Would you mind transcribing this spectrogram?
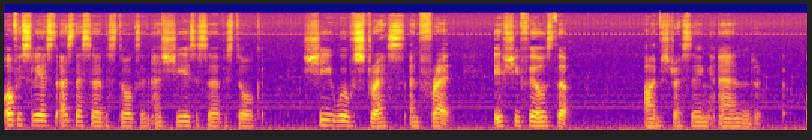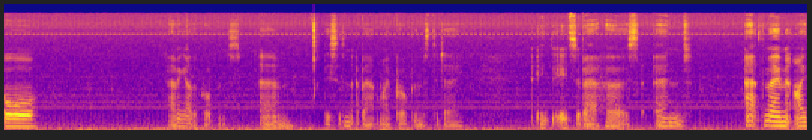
obviously as as they're service dogs and as she is a service dog she will stress and fret if she feels that I'm stressing and or having other problems. Um, this isn't about my problems today. It, it's about hers. And at the moment, I,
